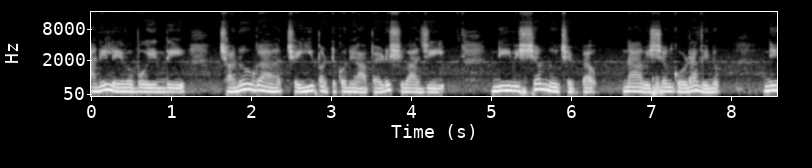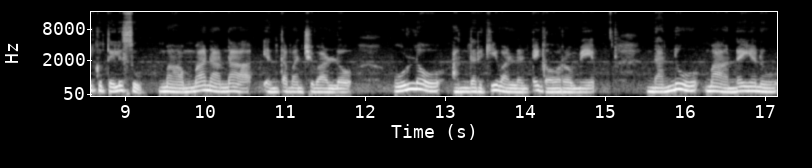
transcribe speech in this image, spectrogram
అని లేవబోయింది. చనువుగా చెయ్యి పట్టుకొని ఆపాడు శివాజీ. నీ విషయం నువ్వు చెప్పావు. నా విషయం కూడా విను. నీకు తెలుసు మా అమ్మ నాన్న ఎంత మంచివాళ్ళో. ఊళ్ళో అందరికీ వాళ్ళంటే గౌరవమే. నన్ను మా అన్నయ్యను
